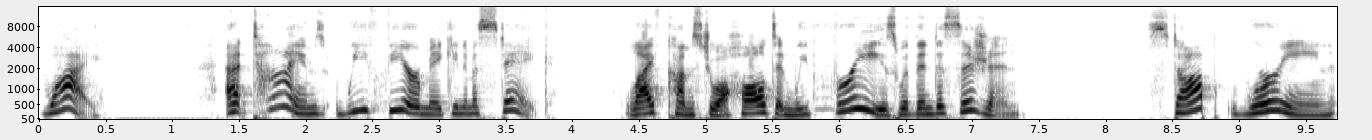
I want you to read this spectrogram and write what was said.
Why? At times, we fear making a mistake. Life comes to a halt and we freeze with indecision. Stop worrying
